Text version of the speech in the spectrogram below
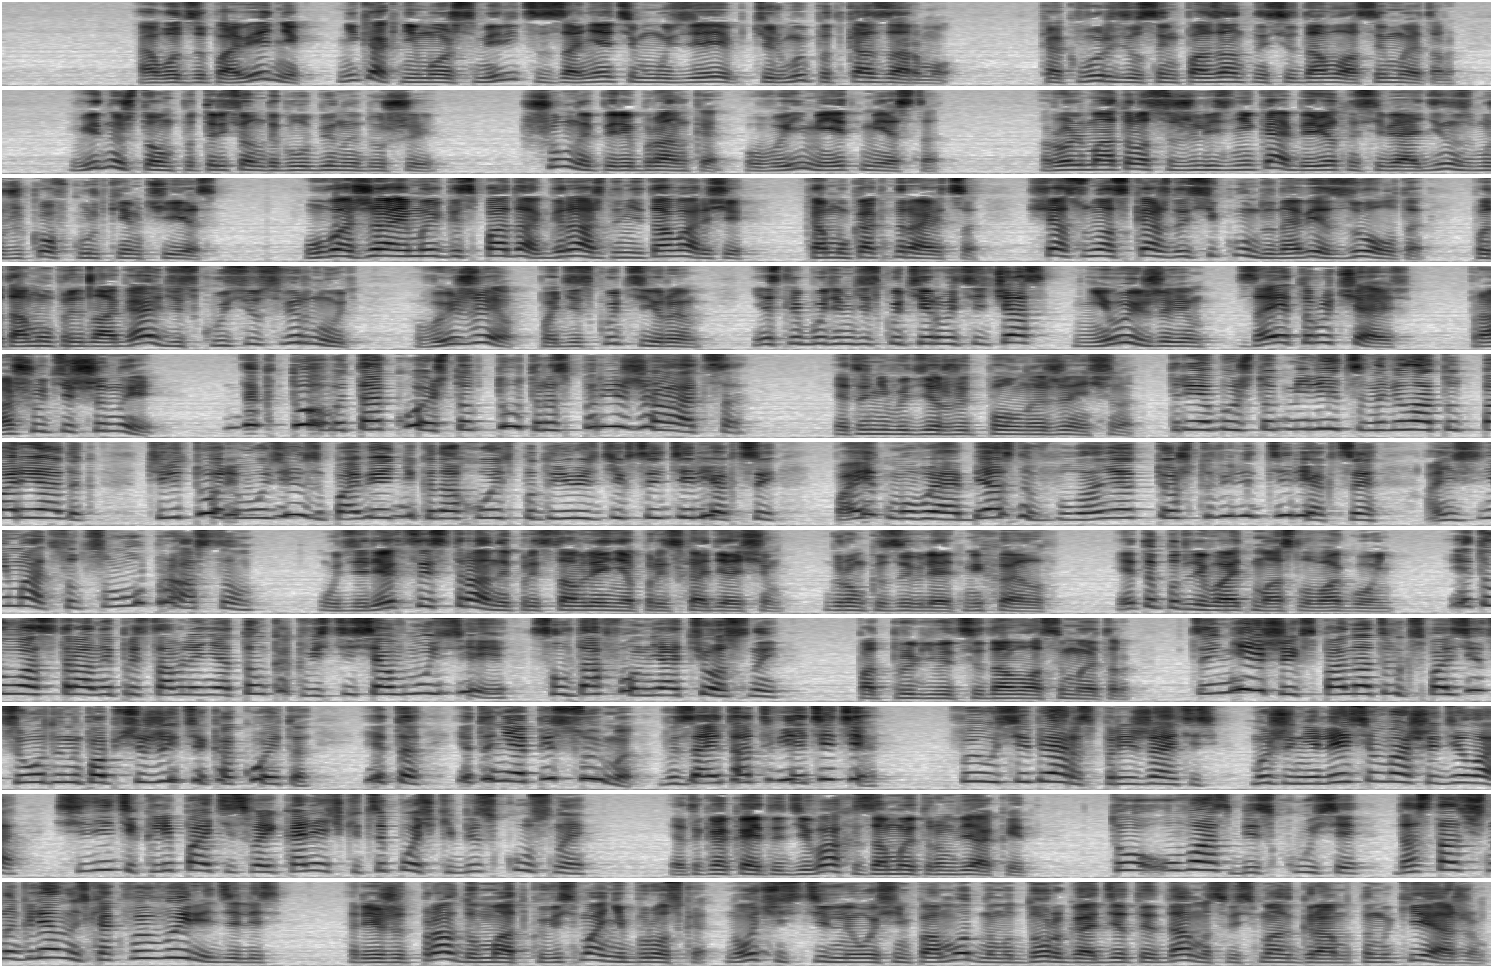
А вот заповедник никак не может смириться с занятием музея тюрьмы под казарму. Как выразился импозантный седовласый мэтр. Видно, что он потрясен до глубины души. Шумная перебранка, увы, имеет место. Роль матроса-железняка берет на себя один из мужиков в куртке МЧС. «Уважаемые господа, граждане, товарищи, кому как нравится, сейчас у нас каждая секунда на вес золота, потому предлагаю дискуссию свернуть. Выживем – подискутируем. Если будем дискутировать сейчас, не выживем. За это ручаюсь. Прошу тишины. Да кто вы такой, чтоб тут распоряжаться? Это не выдерживает полная женщина. Требую, чтобы милиция навела тут порядок. Территория музея-заповедника находится под юрисдикцией дирекции, поэтому вы обязаны выполнять то, что велит дирекция, а не заниматься тут самоуправством. У дирекции странное представление о происходящем, громко заявляет Михайлов. Это подливает масло в огонь. Это у вас странное представление о том, как вести себя в музее. Солдафон неотесный. Подпрыгивает седовласый мэтр. Ценнейший экспонат в экспозиции отданы по общежитию какой-то. Это, это неописуемо. Вы за это ответите. Вы у себя распоряжайтесь. Мы же не лезем в ваши дела. Сидите, клепайте свои колечки-цепочки безвкусные. Это какая-то деваха за мэтром вякает. То у вас безвкусие. Достаточно глянуть, как вы вырядились. Режет правду матку весьма неброско, но очень стильно и очень по-модному, дорого одетая дама с весьма грамотным макияжем.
